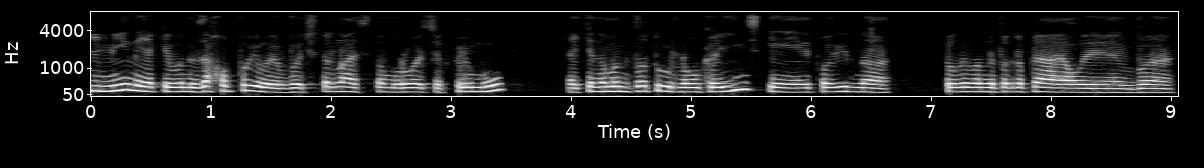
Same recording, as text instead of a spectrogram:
і міни, які вони захопили в 2014 році в Криму, які номенклатурно українські. І, Відповідно, коли вони потрапляли в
